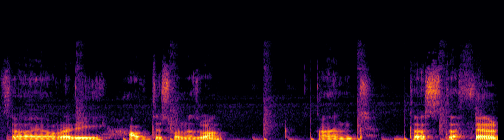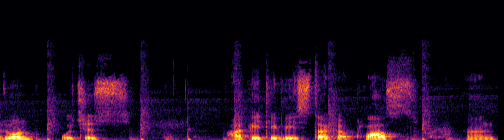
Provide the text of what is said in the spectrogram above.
So I already have this one as well. And that's the third one which is IPTV Stalker Plus. And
